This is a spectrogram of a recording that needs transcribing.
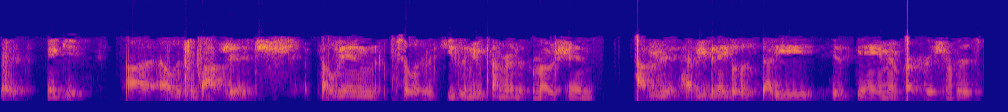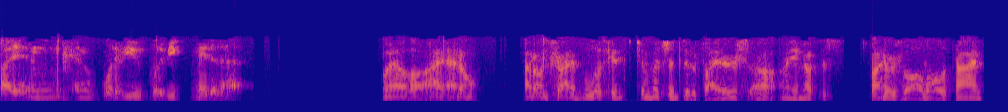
Great, thank you. Uh, Elvis Topchich, Kelvin Tiller. He's a newcomer in the promotion. Have you have you been able to study his game in preparation for this fight, and and what have you what have you made of that? Well, I, I don't I don't try to look in, too much into the fighters, uh, you know, because fighters evolve all the time.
